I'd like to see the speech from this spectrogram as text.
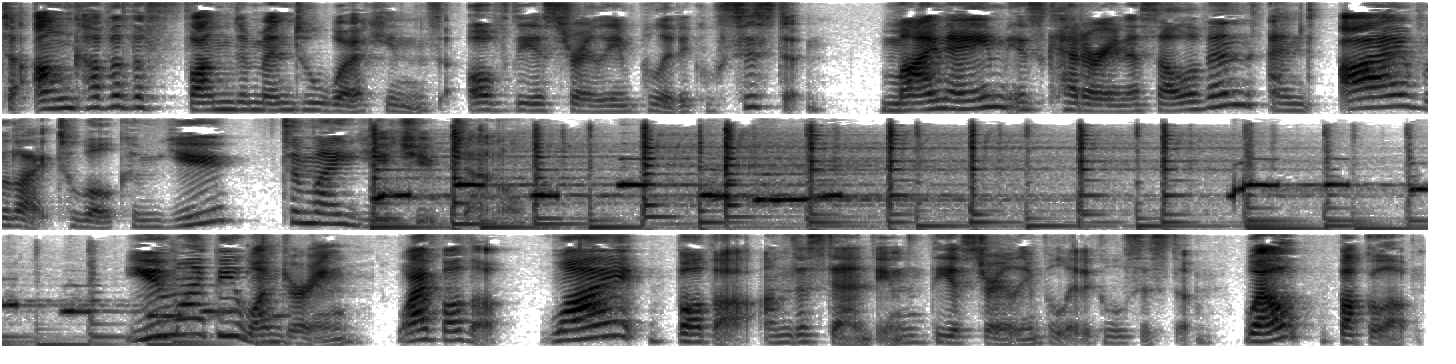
to uncover the fundamental workings of the Australian political system. My name is Caterina Sullivan, and I would like to welcome you to my YouTube channel. You might be wondering, why bother? Why bother understanding the Australian political system? Well, buckle up,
